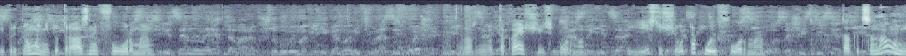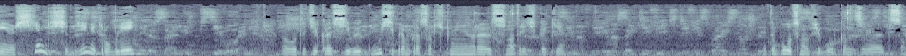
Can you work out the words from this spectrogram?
И при том они тут разные формы. Разные. Вот такая еще есть форма. И есть еще вот такой формы. Так, и цена у нее 79 рублей. Вот эти красивые гуси, прям красавчики, мне нравятся. Смотрите, какие. Это боцман фигурка называется.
